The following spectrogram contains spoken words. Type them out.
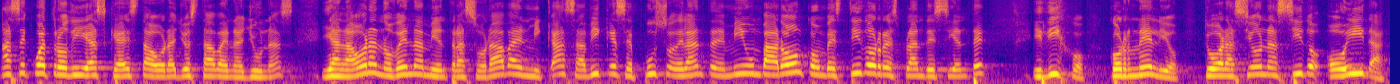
Hace cuatro días que a esta hora yo estaba en ayunas y a la hora novena mientras oraba en mi casa vi que se puso delante de mí un varón con vestido resplandeciente y dijo, Cornelio, tu oración ha sido oída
